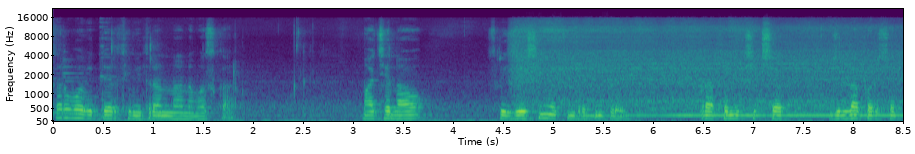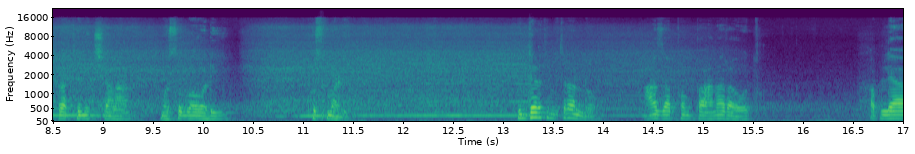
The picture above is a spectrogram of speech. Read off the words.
सर्व विद्यार्थी मित्रांना नमस्कार. माझे नाव श्री जयसिंह चंद्रकिंकडे प्राथमिक शिक्षक जिल्हा परिषद प्राथमिक शाळा मसोबावाडी कुसमाडी. विद्यार्थी मित्रांनो आज आपण पाहणार आहोत आपल्या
